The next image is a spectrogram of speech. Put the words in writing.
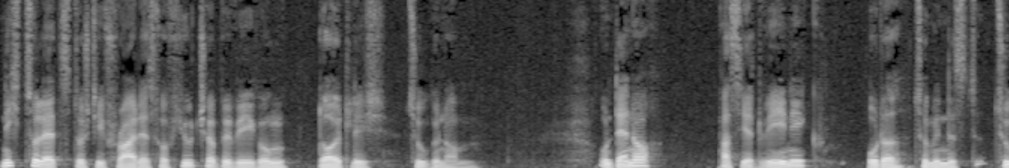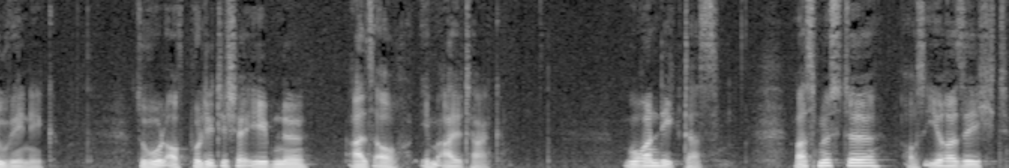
nicht zuletzt durch die Fridays for Future Bewegung deutlich zugenommen. Und dennoch passiert wenig oder zumindest zu wenig, sowohl auf politischer Ebene als auch im Alltag. Woran liegt das? Was müsste aus Ihrer Sicht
